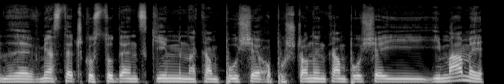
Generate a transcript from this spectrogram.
e, w miasteczku studenckim, na kampusie, opuszczonym kampusie i, i mamy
